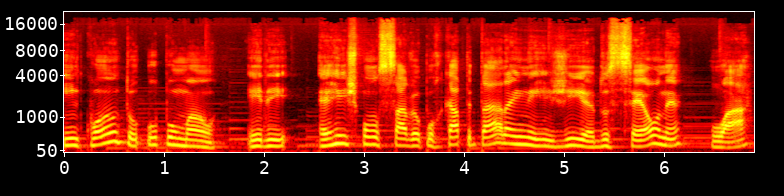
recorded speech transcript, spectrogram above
enquanto o pulmão ele é responsável por captar a energia do céu, né, o ar,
